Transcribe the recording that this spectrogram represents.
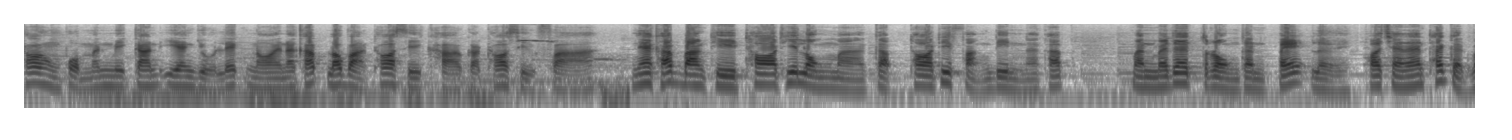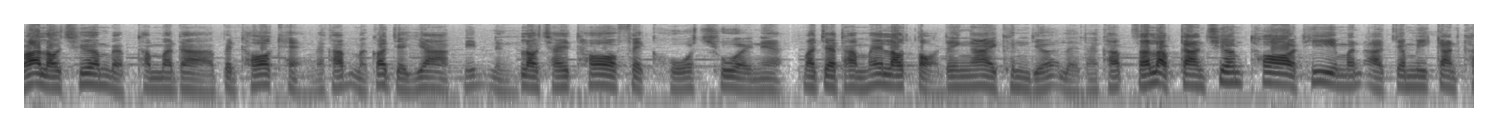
ท่อของผมมันมีการเอียงอยู่เล็กน้อยนะครับระหว่างท่อสีขาวกับท่อสีฟ้าเนี่ยครับบางทีท่อที่ลงมากับท่อที่ฝังดินนะครับ มันไม่ได้ตรงกันเป๊ะเลย เพราะฉะนั้นถ้าเกิดว่าเราเชื่อมแบบธรรมดาเป็นท่อแข็งนะครับ มันก็จะยากนิดหนึ่ง เราใช้ท่อเฟกโฮสช่วยเนี่ย มันจะทำให้เราต่อได้ง่ายขึ้นเยอะเลยนะครับสำหรับการเชื่อมท่อที่มันอาจจะมีการข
